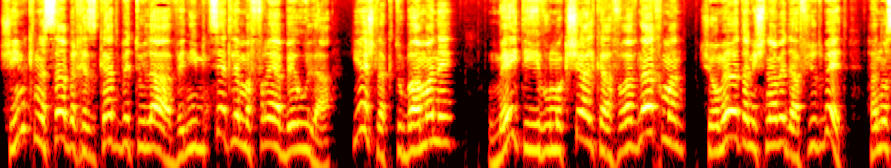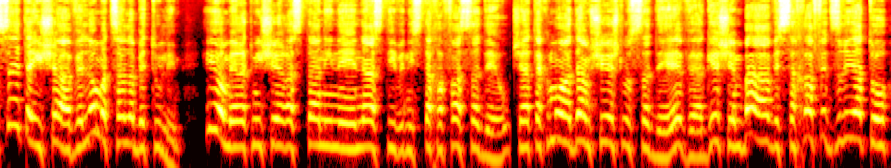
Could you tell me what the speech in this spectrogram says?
שאם כנסה בחזקת בתולה ונמצאת למפרע בעולה, יש לה כתובה מנה. ומיטיב הוא מקשה על כף רב נחמן, שאומרת המשנה בדף י"ב, הנושא את האישה ולא מצא לה בתולים. היא אומרת מי שהרסתני נאנסתי ונסתחפה שדהו, שאתה כמו אדם שיש לו שדה, והגשם בא וסחף את זריעתו.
